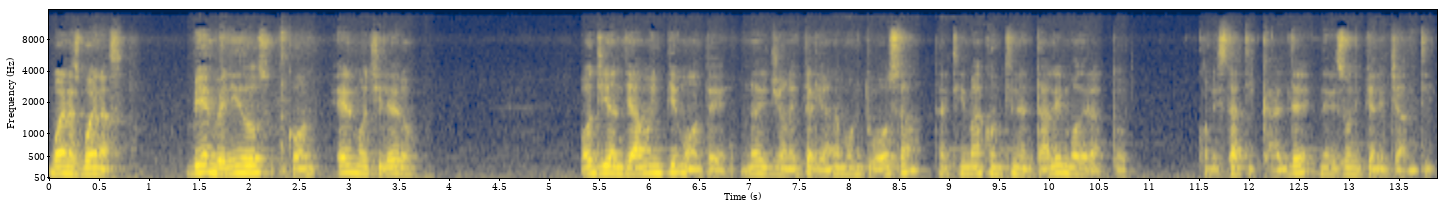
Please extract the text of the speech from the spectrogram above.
Buenas, buenas. Bienvenidos con El Mochilero. Oggi andiamo in Piemonte, una regione italiana montuosa dal clima continentale moderato, con estati calde nelle zone pianeggianti.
